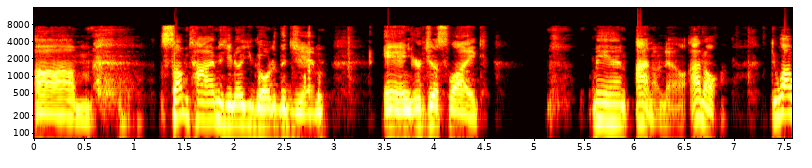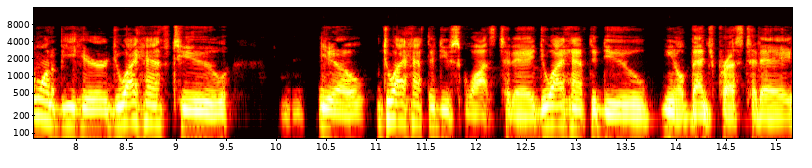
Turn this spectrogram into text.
um sometimes you know you go to the gym and you're just like man I don't know I don't do I want to be here? Do I have to, you know, do I have to do squats today? Do I have to do, you know, bench press today?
